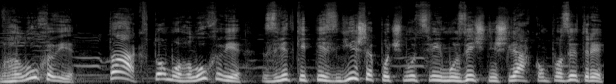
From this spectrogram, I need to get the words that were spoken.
В Глухові, так, в тому Глухові, звідки пізніше почнуть свій музичний шлях композитори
